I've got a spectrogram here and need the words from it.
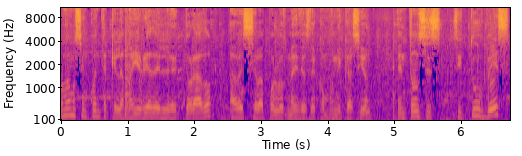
Tomemos en cuenta que la mayoría del electorado a veces se va por los medios de comunicación. Entonces, si tú ves,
